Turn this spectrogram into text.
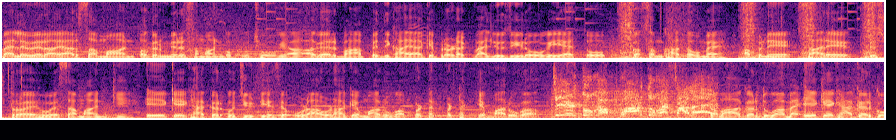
पहले मेरा यार सामान, अगर मेरे सामान को कुछ हो गया, अगर वहाँ पे दिखाया कि प्रोडक्ट वैल्यू ज़ीरो हो गई है तो कसम खाता हूँ मैं अपने सारे डिस्ट्रॉय हुए सामान की। एक एक हैकर को जीटीए से उड़ा उड़ा के मारूँगा पटक पटक के मारूँगा। दूँगा दूँगा तबाह कर दूँगा मैं एक एक हैकर को।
